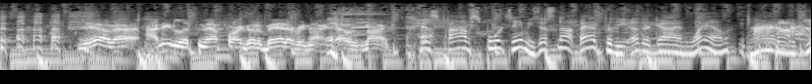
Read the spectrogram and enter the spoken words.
yeah, I need to listen to that before I go to bed every night. That was nice. Has five sports Emmys. That's not bad for the other guy in Wham, Ryan McGee. the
